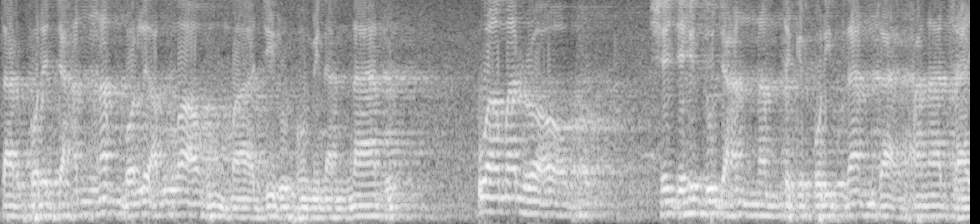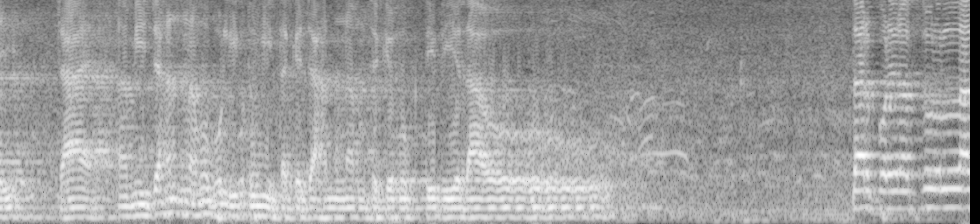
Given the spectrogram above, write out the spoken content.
তারপরে জাহান্নাম বলে, আল্লাহুম্মা জিরুহু মিনান নার। ও আমার রব, সে যেহেতু জাহান্নাম থেকে পরিত্রাণ চায়, ফানা চাই চায়, আমি জাহান্নামও বলি, তুমি তাকে জাহান্নাম থেকে মুক্তি দিয়ে দাও। তারপরে রাসূলুল্লাহ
